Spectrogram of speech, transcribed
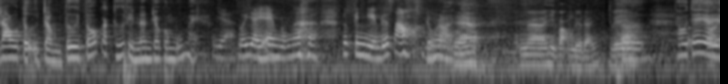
rau tự trồng tươi tốt các thứ thì nên cho con bú mẹ. Dạ bởi vậy em cũng uh, rút kinh nghiệm đứa sau. Đúng rồi. Dạ em ờ, hy vọng điều đấy. Về ừ. Thôi thế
